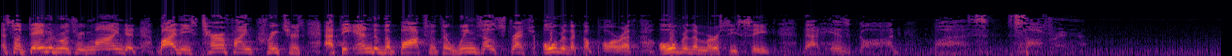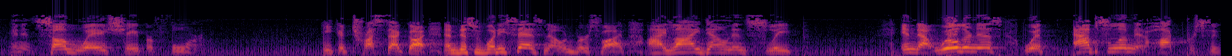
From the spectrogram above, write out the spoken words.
And so David was reminded by these terrifying creatures at the end of the box with their wings outstretched over the Kaporeth, over the mercy seat, that his God was sovereign. And in some way, shape, or form, he could trust that God. And this is what he says now in verse 5. I lie down and sleep in that wilderness with Absalom in hot pursuit.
